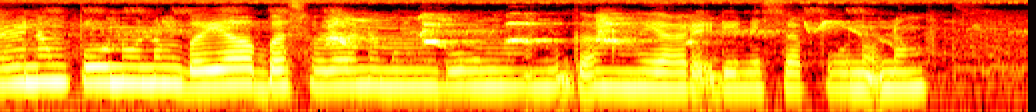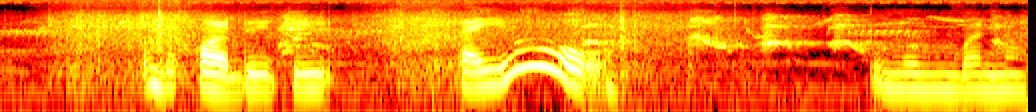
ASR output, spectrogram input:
Ayun ang puno ng bayabas. Wala namang bunga. Ano nangyari din sa puno ng avocado. Ito tayo. Tumumba na.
